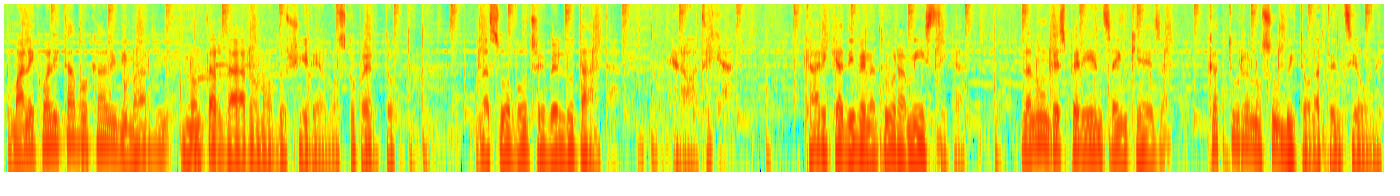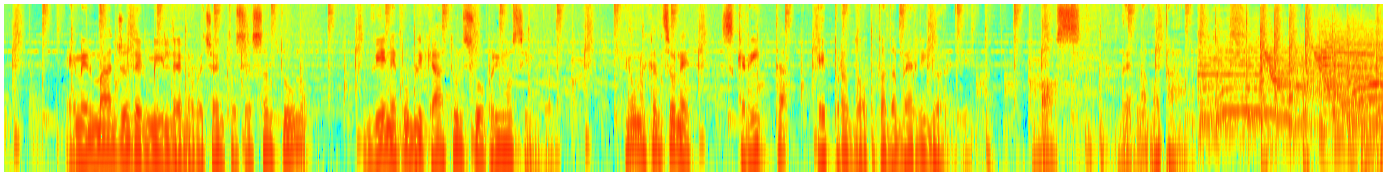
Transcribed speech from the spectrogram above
ma le qualità vocali di Marvin non tardarono ad uscire allo scoperto. La sua voce vellutata, carica di venatura mistica, la lunga esperienza in chiesa catturano subito l'attenzione e nel maggio del 1961 viene pubblicato il suo primo singolo. È una canzone scritta e prodotta da Barry Gordy, boss della Motown.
